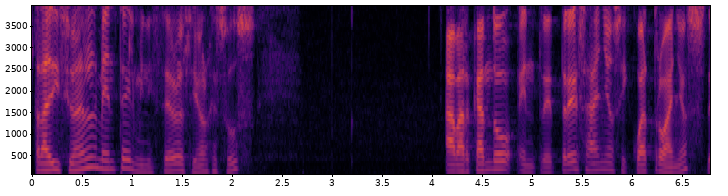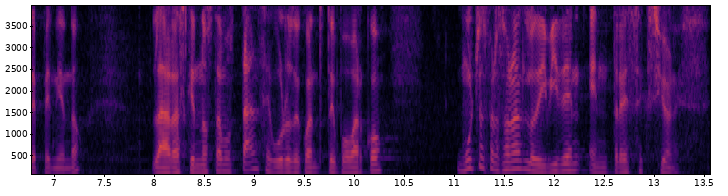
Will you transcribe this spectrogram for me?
Tradicionalmente el ministerio del Señor Jesús, abarcando entre tres años y cuatro años, dependiendo, la verdad es que no estamos tan seguros de cuánto tiempo abarcó, muchas personas lo dividen en tres secciones.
